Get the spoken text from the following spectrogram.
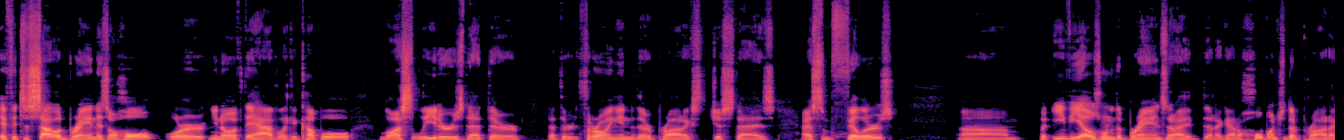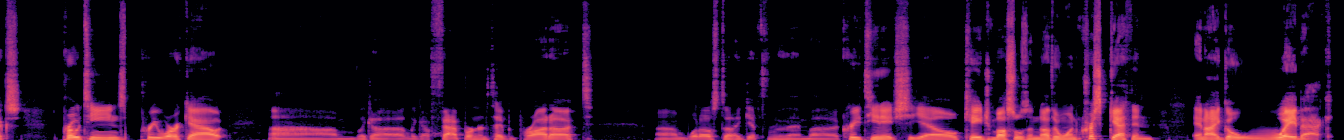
if it's a solid brand as a whole or you know if they have like a couple lost leaders that they're that they're throwing into their products just as as some fillers um, but EVL is one of the brands that I that I got a whole bunch of their products proteins pre-workout um, like a like a fat burner type of product um, what else did I get from them? Uh, Creatine HCl, Kaged Muscles, another one. Kris Gethin and I go way back.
